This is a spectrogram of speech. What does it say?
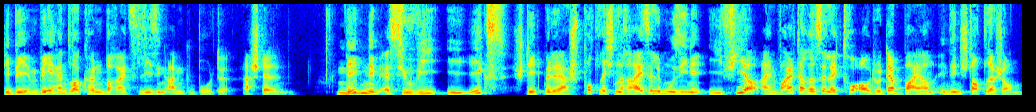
Die BMW-Händler können bereits Leasingangebote erstellen. Neben dem SUV iX steht mit der sportlichen Reiselimousine i4 ein weiteres Elektroauto der Bayern in den Startlöchern.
